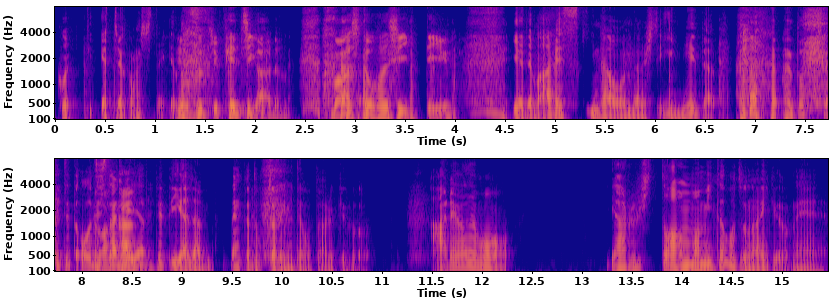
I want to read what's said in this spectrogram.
こうやってやっちゃうかもしれないけど。えどっちフェチがあるの？回してほしいっていう？いや、でもあれ好きな女の人いねえだろ。どっちかっていうと、おじさんがやってて嫌だみ。なんかどっかで見たことあるけど。あれはでも、やる人あんま見たことないけどね。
